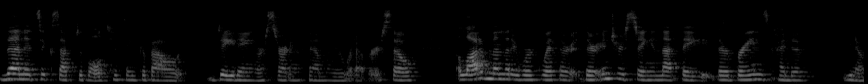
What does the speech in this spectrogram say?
then it's acceptable to think about dating or starting a family or whatever. So a lot of men that I work with are they're interesting in that they their brains kind of you know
